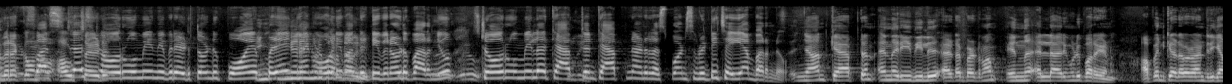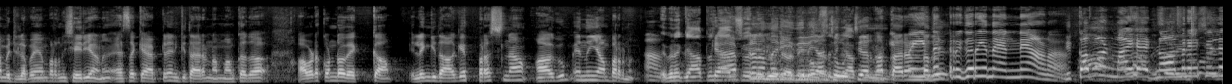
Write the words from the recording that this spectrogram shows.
ഇവരൊക്കെ വന്ന് ഔട്ട്സൈഡ് സ്റ്റോർ റൂമിൽ നിന്ന് ഇവരെടുത്തോണ്ട് പോയപ്പോഴേ ഞാൻ ഓടി വന്നിട്ട് ഇവനോട് പറഞ്ഞു സ്റ്റോർ റൂമിൽ ക്യാപ്റ്റൻ ക്യാപ്റ്റൻ ആണ് റെസ്പോൺസിബിലിറ്റി ചെയ്യാൻ പറഞ്ഞു. ഞാൻ ക്യാപ്റ്റൻ എന്ന രീതിയിൽ ഇടപെടണം എന്ന് എല്ലാവരും കൂടി പറയാണ്. അപ്പോൾ എനിക്ക് ഇടപെടാണ്ടിരിക്കാൻ പറ്റില്ല. അപ്പോൾ ഞാൻ പറഞ്ഞു ശരിയാണ്. ആസ് എ ക്യാപ്റ്റൻ എനിക്ക് തരണം. നമുക്കത് അവിടെ കൊണ്ടോ വെക്കാം. ഇല്ലെങ്കിൽ ഇതാകെ പ്രശ്നം ആകും എന്ന് ഞാൻ പറഞ്ഞു. ക്യാപ്റ്റൻ എന്ന രീതിയിൽ ഞാൻ ചോദിച്ചു തരണം തരേണ്ടത് ട്രിഗർ ചെയ്യുന്ന എന്നെയാണ്. കമോൺ മൈ ഹെഡ് നോമിനേഷനിൽ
